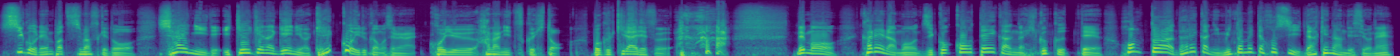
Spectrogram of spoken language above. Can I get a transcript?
死後連発しますけど、シャイニーでイケイケな芸人は結構いるかもしれない。こういう鼻につく人。僕嫌いです。でも、彼らも自己肯定感が低くって、本当は誰かに認めてほしいだけなんですよね。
